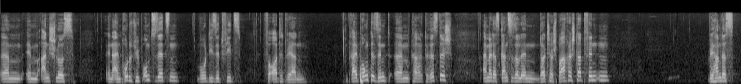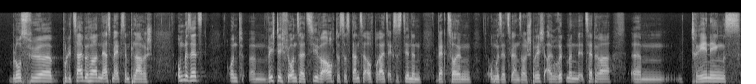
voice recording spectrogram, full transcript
ähm, im Anschluss in einen Prototyp umzusetzen, wo diese Tweets verortet werden. Drei Punkte sind ähm, charakteristisch. Einmal, das Ganze soll in deutscher Sprache stattfinden. Wir haben das bloß für Polizeibehörden erstmal exemplarisch umgesetzt. Und ähm, wichtig für uns als Ziel war auch, dass das Ganze auf bereits existierenden Werkzeugen umgesetzt werden soll. Sprich Algorithmen etc., ähm, Trainings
